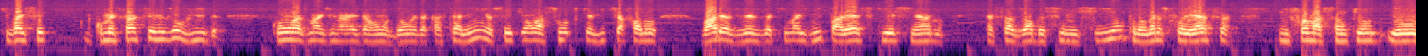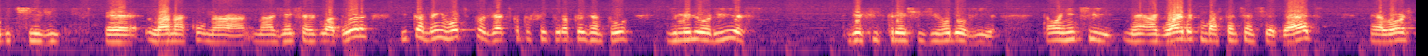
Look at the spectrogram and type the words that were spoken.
que vai ser, começar a ser resolvida com as marginais da Rondon e da Castelinha. Eu sei que é um assunto que a gente já falou várias vezes aqui, mas me parece que esse ano essas obras se iniciam, pelo menos foi essa informação que eu, eu obtive é, lá na, na, na agência reguladora e também outros projetos que a prefeitura apresentou de melhorias desses trechos de rodovia. Então a gente né, aguarda com bastante ansiedade. É lógico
